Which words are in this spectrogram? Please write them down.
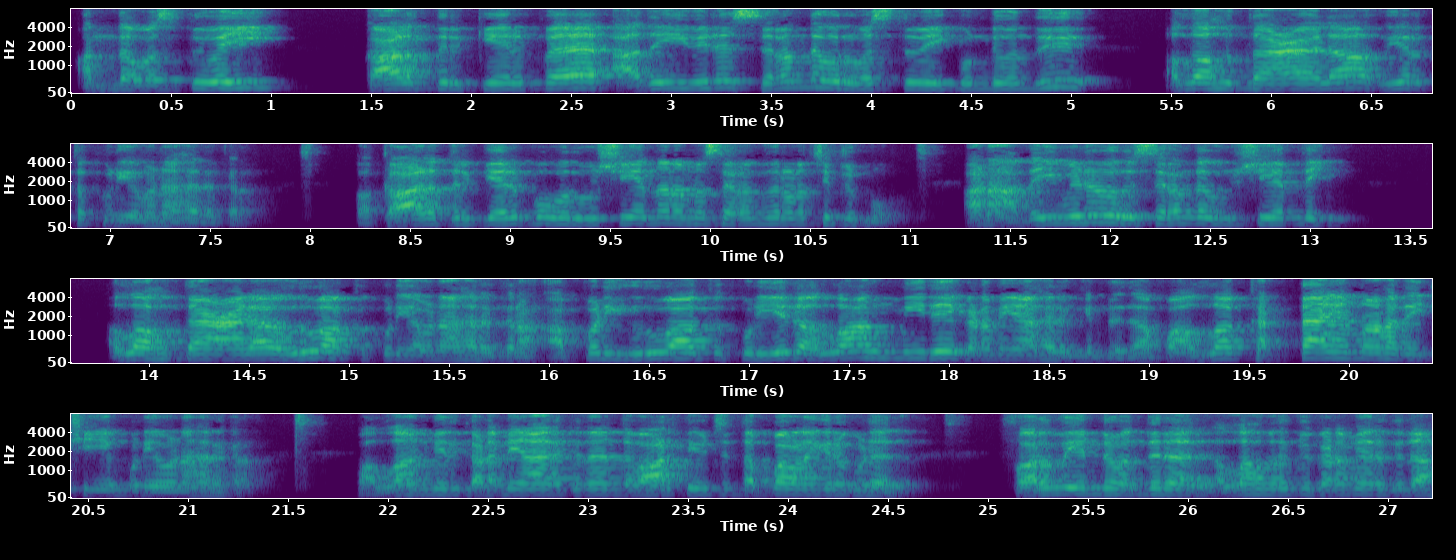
அந்த வஸ்துவை காலத்திற்கேற்ப அதை விட சிறந்த ஒரு வஸ்துவை கொண்டு வந்து அல்லாஹு தாயலா உயர்த்தக்கூடியவனாக இருக்கிறான். காலத்திற்கு ஏற்ப ஒரு விஷயம் தான் நம்ம சிறந்து நினைச்சிட்டு இருப்போம். ஆனா அதை விட ஒரு சிறந்த விஷயத்தை அல்லாஹு தாயலா உருவாக்கக்கூடியவனாக இருக்கிறான். அப்படி உருவாக்கக்கூடியது அல்லாஹின் மீதே கடமையாக இருக்கின்றது. அப்ப அல்லாஹ் கட்டாயமாக அதை செய்யக்கூடியவனாக இருக்கிறான். அல்லாஹின் மீது கடமையாக இருக்குதா? இந்த வார்த்தையை வச்சு தப்பா வழங்கிடக்கூடாது ஃபர்து என்று வந்துடாது அல்லாஹருக்கு கடமையா இருக்குதா?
